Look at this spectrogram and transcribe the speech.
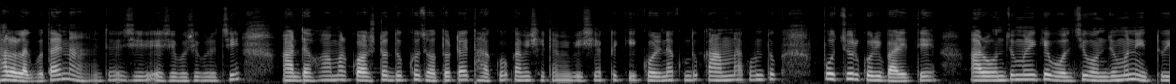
ভালো লাগবে, তাই না? এটা এসে বসে পড়েছি। আর দেখো আমার কষ্ট দুঃখ যতটাই থাকুক, আমি সেটা আমি বেশি একটা কি করি না, কিন্তু কান্না কিন্তু প্রচুর করি বাড়িতে। আর অঞ্জুমণিকে বলছি অঞ্জুমণি তুই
